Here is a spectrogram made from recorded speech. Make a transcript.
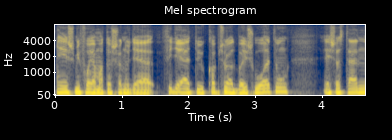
és mi folyamatosan ugye figyeltük, kapcsolatban is voltunk, és aztán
